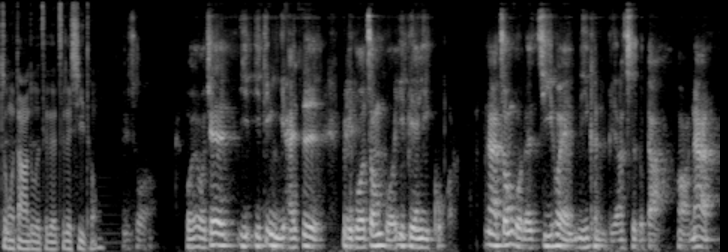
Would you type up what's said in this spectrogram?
中国大陆的这个这个系统。没错，我我觉得一一定还是美国、中国一边一国。那中国的机会你可能比较吃不到哦。那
